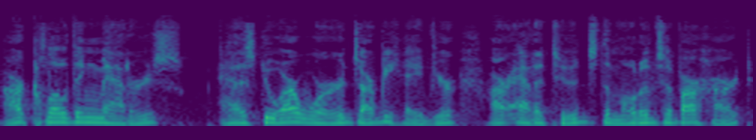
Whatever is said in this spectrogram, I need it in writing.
Our clothing matters, as do our words, our behavior, our attitudes, the motives of our heart.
